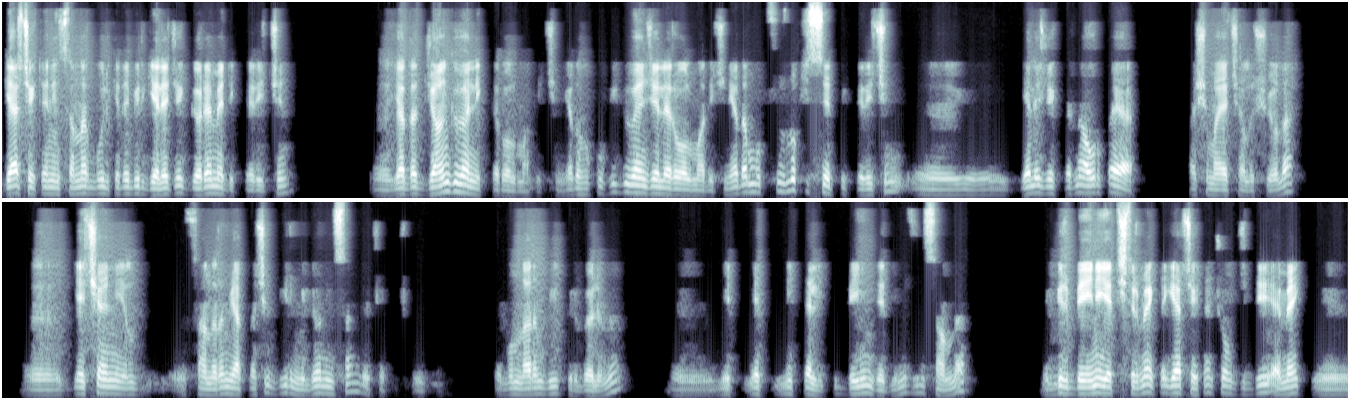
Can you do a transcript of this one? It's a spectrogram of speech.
gerçekten insanlar bu ülkede bir gelecek göremedikleri için ya da can güvenlikleri olmadığı için ya da hukuki güvenceleri olmadığı için ya da mutsuzluk hissettikleri için e, geleceklerini Avrupa'ya taşımaya çalışıyorlar. E, geçen yıl sanırım yaklaşık 1 milyon insan göç etmiş Bunların büyük bir bölümü e, nitelikli beyin dediğimiz insanlar. Bir beyni yetiştirmek de gerçekten çok ciddi emek e,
